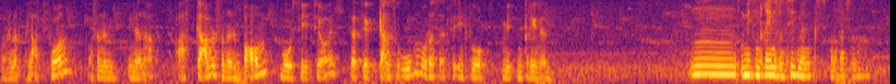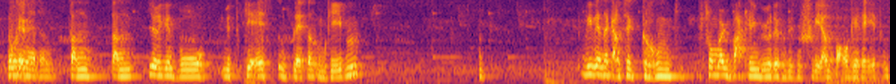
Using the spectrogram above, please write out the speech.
auf einer Plattform, auf einem, in einer Astgabel von einem Baum. Wo seht ihr euch? Seid ihr ganz oben oder seid ihr irgendwo mittendrin? Mittendrin, sonst sieht man nichts, wenn man ganz oben ist. Das Okay. Ja, dann. Dann, dann irgendwo mit Geäst und Blättern umgeben. Und wie wenn der ganze Grund schon mal wackeln würde von diesem schweren Baugerät und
